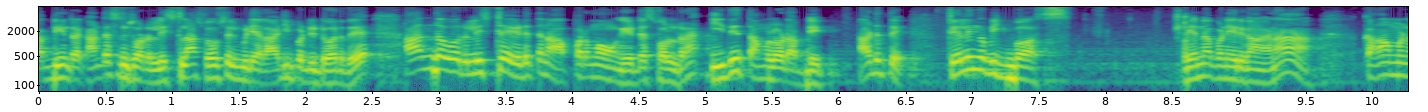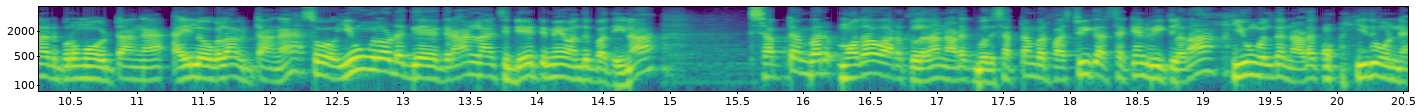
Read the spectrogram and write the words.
அப்படின்ற கண்டஸ்டன்ஸோட லிஸ்ட்லாம் சோஷியல் மீடியாவில் அடிபட்டுட்டு வருது. அந்த ஒரு லிஸ்ட்டை எடுத்து நான் அப்புறமா உங்ககிட்ட சொல்கிறேன் இது தமிழோட அப்டேட் அடுத்து தெலுங்கு பிக் பாஸ் என்ன பண்ணியிருக்காங்கன்னா காமனர் ப்ரோமோ விட்டாங்க ஐலோகெலாம் விட்டாங்க. ஸோ இவங்களோட கிராண்ட் லான்ச் டேட்டுமே வந்து பார்த்தீங்கன்னா செப்டம்பர் மொதல் வாரத்தில் தான் நடக்க போகுது. September first week or second வீக்கில் தான் இவங்களது நடக்கும். இது ஒன்று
